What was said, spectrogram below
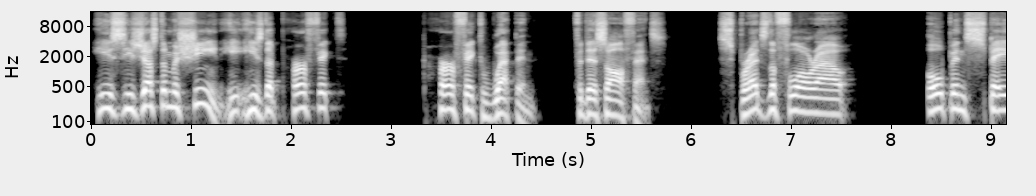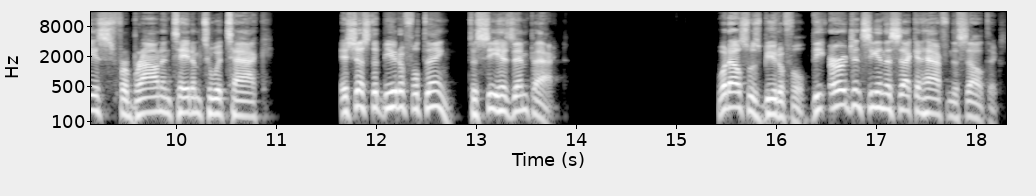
he's he's just a machine. He he's the perfect perfect weapon for this offense. Spreads the floor out, opens space for Brown and Tatum to attack. It's just a beautiful thing to see his impact. What else was beautiful? The urgency in the second half from the Celtics.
